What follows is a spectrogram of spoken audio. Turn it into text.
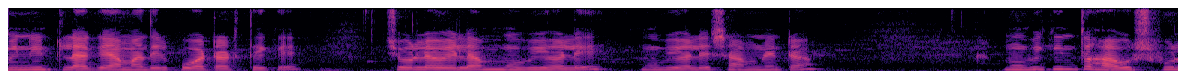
মিনিট লাগে আমাদের কোয়ার্টার থেকে। চলেও এলাম মুভি হলে মুভি হলের সামনেটা। মুভি কিন্তু হাউসফুল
